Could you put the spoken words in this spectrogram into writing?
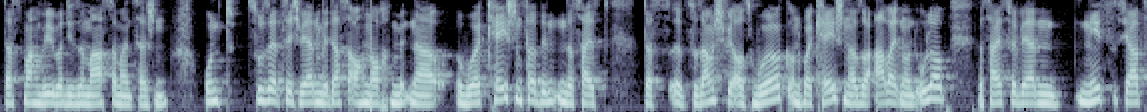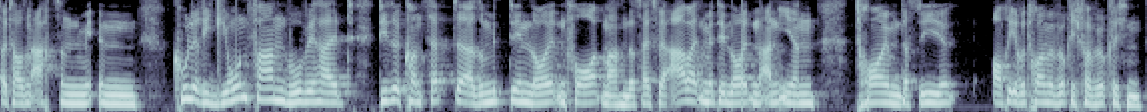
das machen wir über diese Mastermind-Session. Und zusätzlich werden wir das auch noch mit einer Workation verbinden. Das heißt, das äh, Zusammenspiel aus Work und Vacation, also Arbeiten und Urlaub. Das heißt, wir werden nächstes Jahr 2018 in coole Regionen fahren, wo wir halt diese Konzepte, also mit den Leuten vor Ort machen. Das heißt, wir arbeiten mit den Leuten an ihren Träumen, dass sie auch ihre Träume wirklich verwirklichen.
